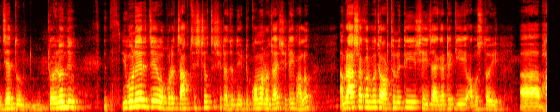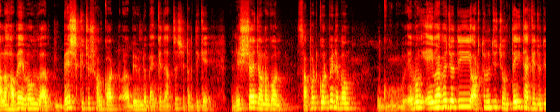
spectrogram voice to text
যে দৈনন্দিন জীবনের যে ওপরে চাপ সৃষ্টি হচ্ছে, সেটা যদি একটু কমানো যায়, সেটাই ভালো। আমরা আশা করব যে অর্থনীতি সেই জায়গাটা কি অবশ্যই ভালো হবে এবং বেশ কিছু সংকট বিভিন্ন ব্যাংকে যাচ্ছে সেটার দিকে নিশ্চয় জনগণ সাপোর্ট করবেন এবং এবং এইভাবে যদি অর্থনীতি চলতেই থাকে, যদি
